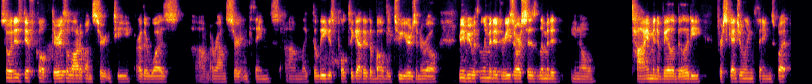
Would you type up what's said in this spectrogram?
so it is difficult. There is a lot of uncertainty, or there was um, around certain things. Um, like the league has pulled together the bubble two years in a row, maybe with limited resources, limited, you know, time and availability for scheduling things. But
